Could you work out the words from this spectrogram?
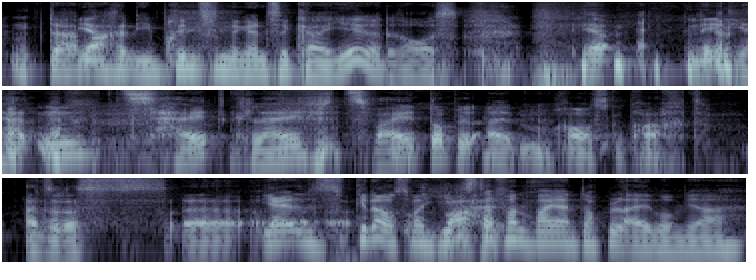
Da Ja. machen die Prinzen eine ganze Karriere draus. Ja, nee, die hatten zeitgleich zwei Doppelalben rausgebracht. Also das äh, Ja, es, genau, es war, War jedes halt- davon war ja ein Doppelalbum, ja.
